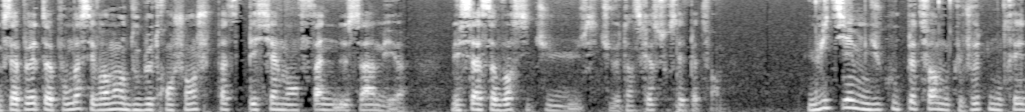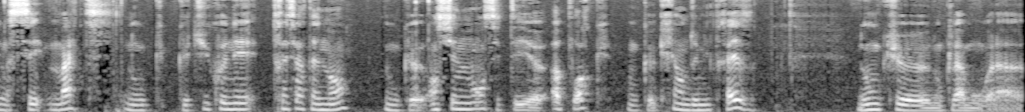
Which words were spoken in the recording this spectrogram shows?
Donc ça peut être, pour moi, c'est vraiment un double tranchant. Je suis pas spécialement fan de ça, mais, euh, mais c'est à savoir si tu, si tu veux t'inscrire sur cette plateforme. Huitième du coup plateforme que je veux te montrer, c'est Malt, donc que tu connais très certainement. Donc euh, anciennement c'était euh, Upwork, donc créé en 2013. Donc, euh, donc là, bon voilà,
